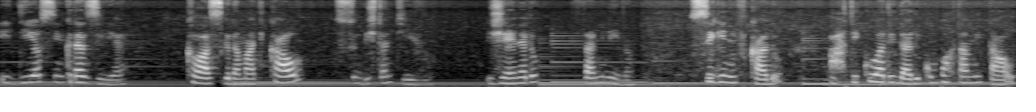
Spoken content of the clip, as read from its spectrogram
Idiosincrasia Classe gramatical Substantivo Gênero Feminino Significado Particularidade comportamental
